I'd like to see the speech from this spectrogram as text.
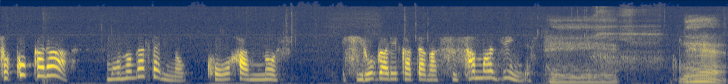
そこから物語の後半の広がり方が凄まじいんです。へえ。ねえ。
